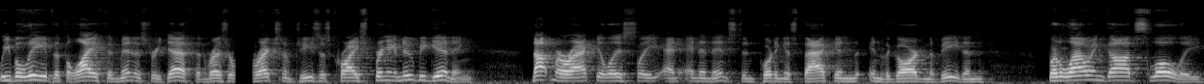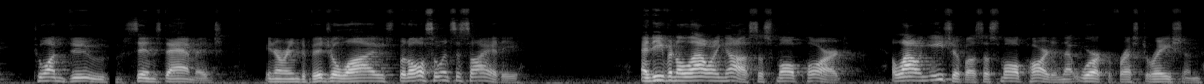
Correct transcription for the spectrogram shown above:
we believe that the life and ministry, death, and resurrection of Jesus Christ bring a new beginning, not miraculously and in an instant putting us back in, into the Garden of Eden, but allowing God slowly to undo sin's damage in our individual lives, but also in society. And even allowing us a small part, allowing each of us a small part in that work of restoration.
